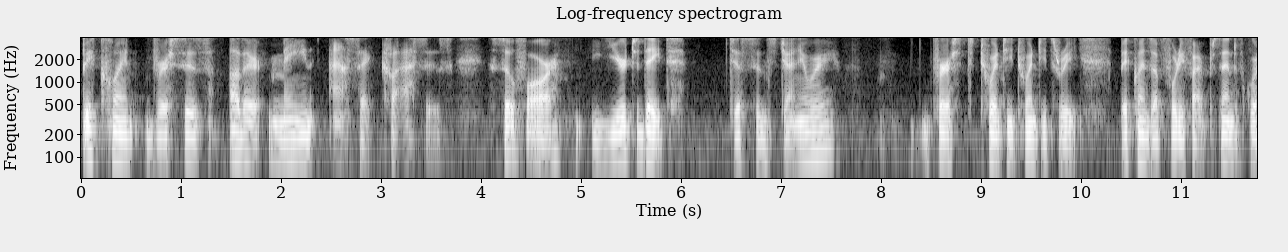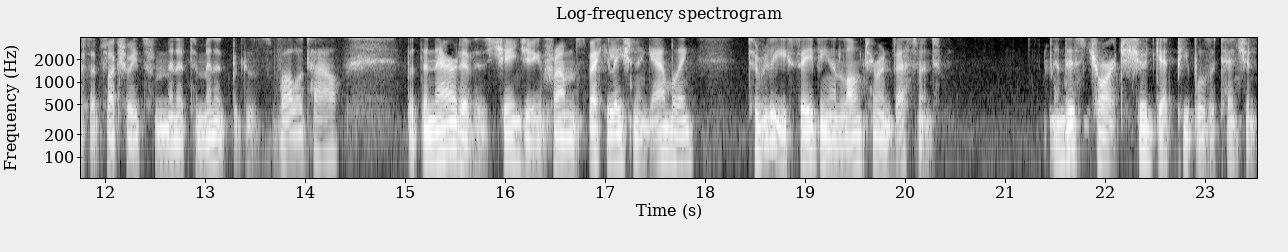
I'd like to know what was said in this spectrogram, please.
Bitcoin versus other main asset classes. So far, year to date, just since January 1st, 2023, Bitcoin's up 45%. Of course, that fluctuates from minute to minute because it's volatile. But the narrative is changing from speculation and gambling to really saving and long-term investment. And this chart should get people's attention.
